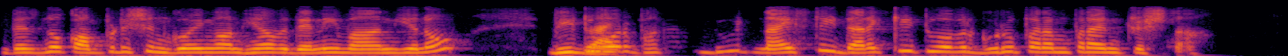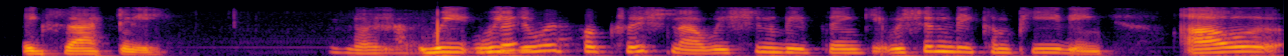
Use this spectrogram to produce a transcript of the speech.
there's no competition going on here with anyone you know we do Right. our bhakti, do it nicely directly to our guru parampara and krishna Exactly. yeah. We we Then- do it for Krishna. We shouldn't be thinking. We shouldn't be competing. Our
